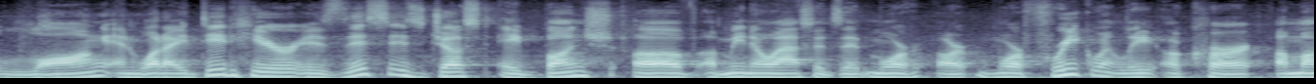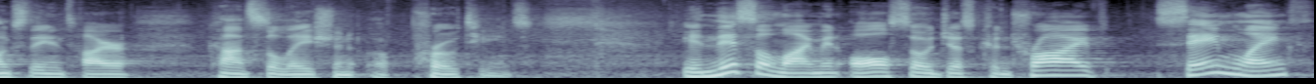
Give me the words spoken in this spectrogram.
long. And what I did here is this is just a bunch of amino acids that more, are, more frequently occur amongst the entire constellation of proteins. In this alignment, also just contrived, same length,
